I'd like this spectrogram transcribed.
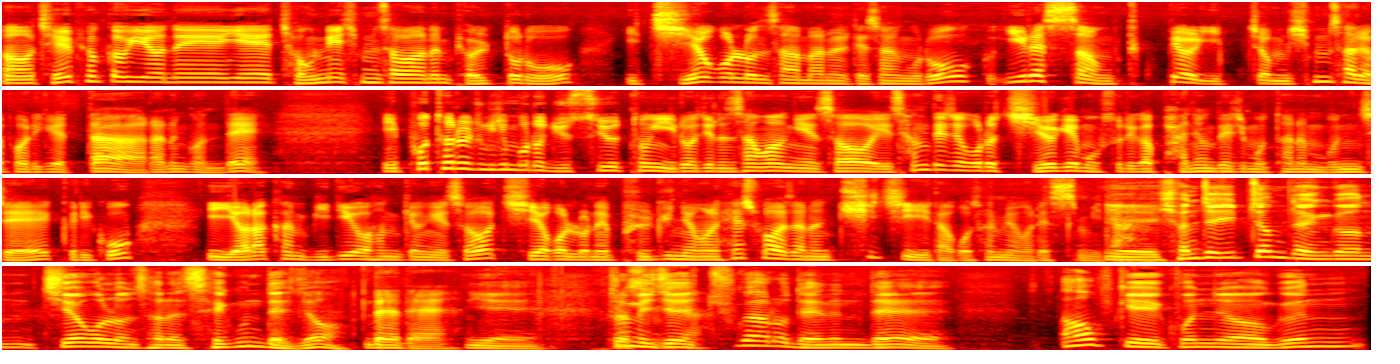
어, 제휴평가위원회의 정례 심사와는 별도로 이 지역 언론사만을 대상으로 그 일회성 특별 입점 심사를 벌이겠다라는 건데 이 포털을 중심으로 뉴스 유통이 이루어지는 상황에서 이 상대적으로 지역의 목소리가 반영되지 못하는 문제 그리고 이 열악한 미디어 환경에서 지역 언론의 불균형을 해소하자는 취지라고 설명을 했습니다. 예, 현재 입점된 건 지역 언론사는 세 군데죠. 네네. 예. 그럼. 이제 추가로 되는데 아홉 개의 권역은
